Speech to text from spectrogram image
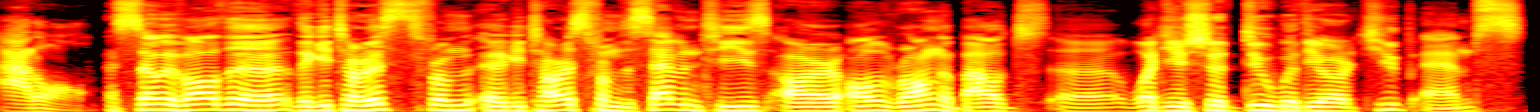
at all. So if all the the guitarists from uh, guitarists from the 70s are all wrong about uh, what you should do with your tube amps,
